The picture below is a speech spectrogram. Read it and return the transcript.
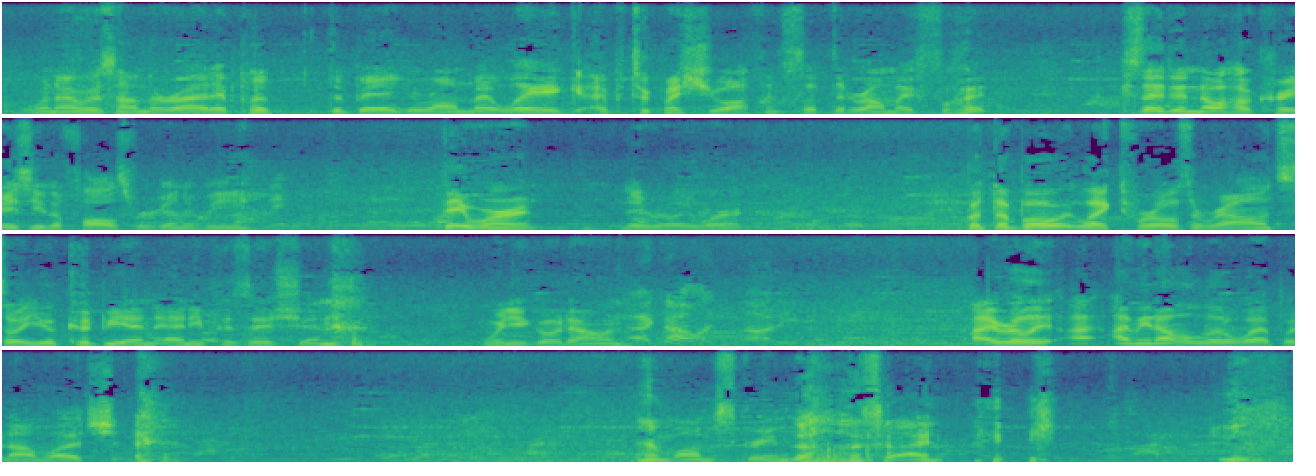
When when I was on the ride, I put the bag around my leg. I took my shoe off and slipped it around my foot because I didn't know how crazy the falls were going to be. They weren't. They really weren't. But the boat like twirls around, so you could be in any position when you go down. I got like not even. I really, I, I mean, I'm a little wet, but not much. And Mom screamed all the time.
